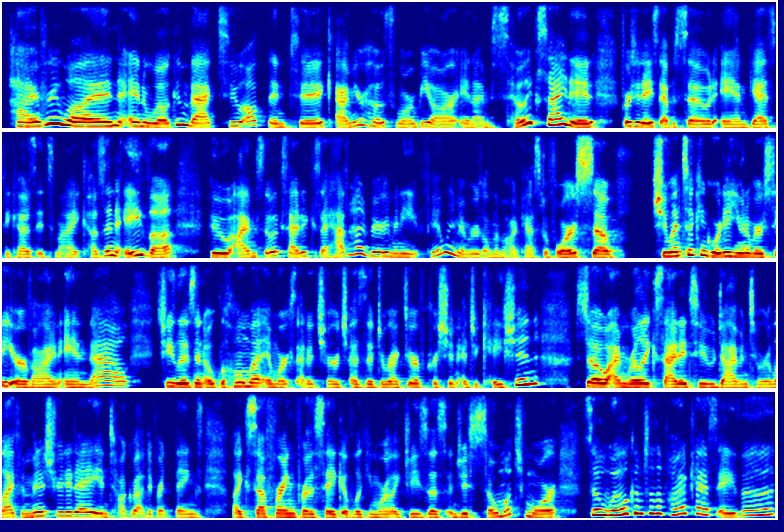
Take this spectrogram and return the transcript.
Hi, everyone, and welcome back to Authentic. I'm your host, Lauren BR, and I'm so excited for today's episode and guest because it's my cousin Ava, who I'm so excited because I haven't had very many family members on the podcast before. So she went to Concordia University, Irvine, and now she lives in Oklahoma and works at a church as the director of Christian education. So I'm really excited to dive into her life and ministry today and talk about different things like suffering for the sake of looking more like Jesus and just so much more. So, welcome to the podcast, Ava.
